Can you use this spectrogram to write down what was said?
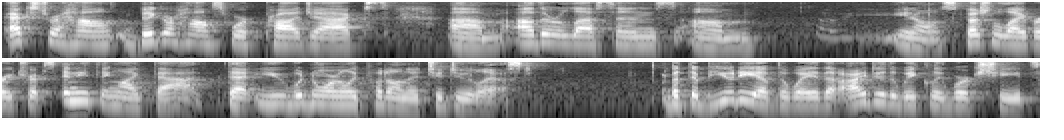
extra house, bigger housework projects, um, other lessons, um, you know, special library trips, anything like that that you would normally put on a to-do list. But the beauty of the way that I do the weekly worksheets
